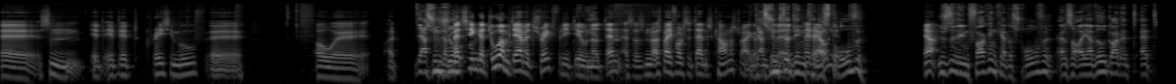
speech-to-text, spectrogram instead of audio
Øh, sådan et, et lidt crazy move. Øh, og, øh, og jeg synes så, jo, hvad tænker du om det her med Tricked? Fordi det er jo noget dan, altså sådan, også bare i forhold til dansk Counter-Strike. jeg synes, da- at det er en katastrofe. Ja. Jeg synes, det er en fucking katastrofe. Altså, og jeg ved godt, at, at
